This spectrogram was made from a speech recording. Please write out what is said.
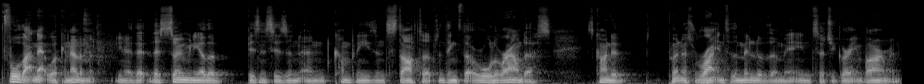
for that networking element. You know, there, there's so many other businesses and, and companies and startups and things that are all around us. It's kind of putting us right into the middle of them in, such a great environment.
